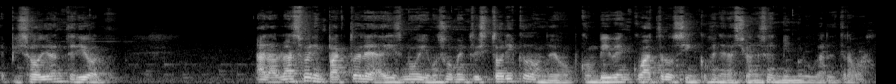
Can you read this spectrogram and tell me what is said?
episodio anterior, al hablar sobre el impacto del edadismo vivimos un momento histórico donde conviven cuatro o cinco generaciones en el mismo lugar de trabajo.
